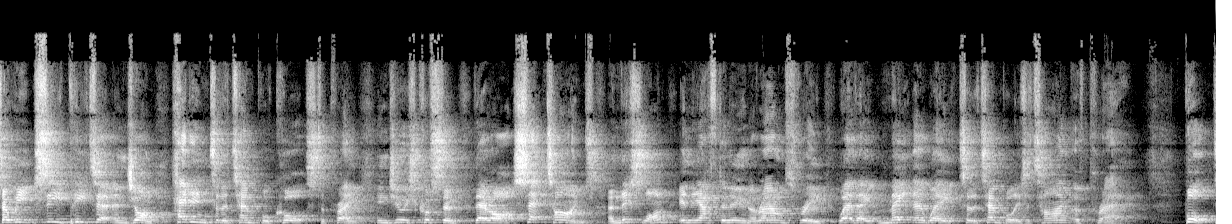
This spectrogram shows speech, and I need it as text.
So we see Peter and John heading to the temple courts to pray. In Jewish custom, there are set times, and this one in the afternoon around three, where they make their way to the temple, is a time of prayer. But,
